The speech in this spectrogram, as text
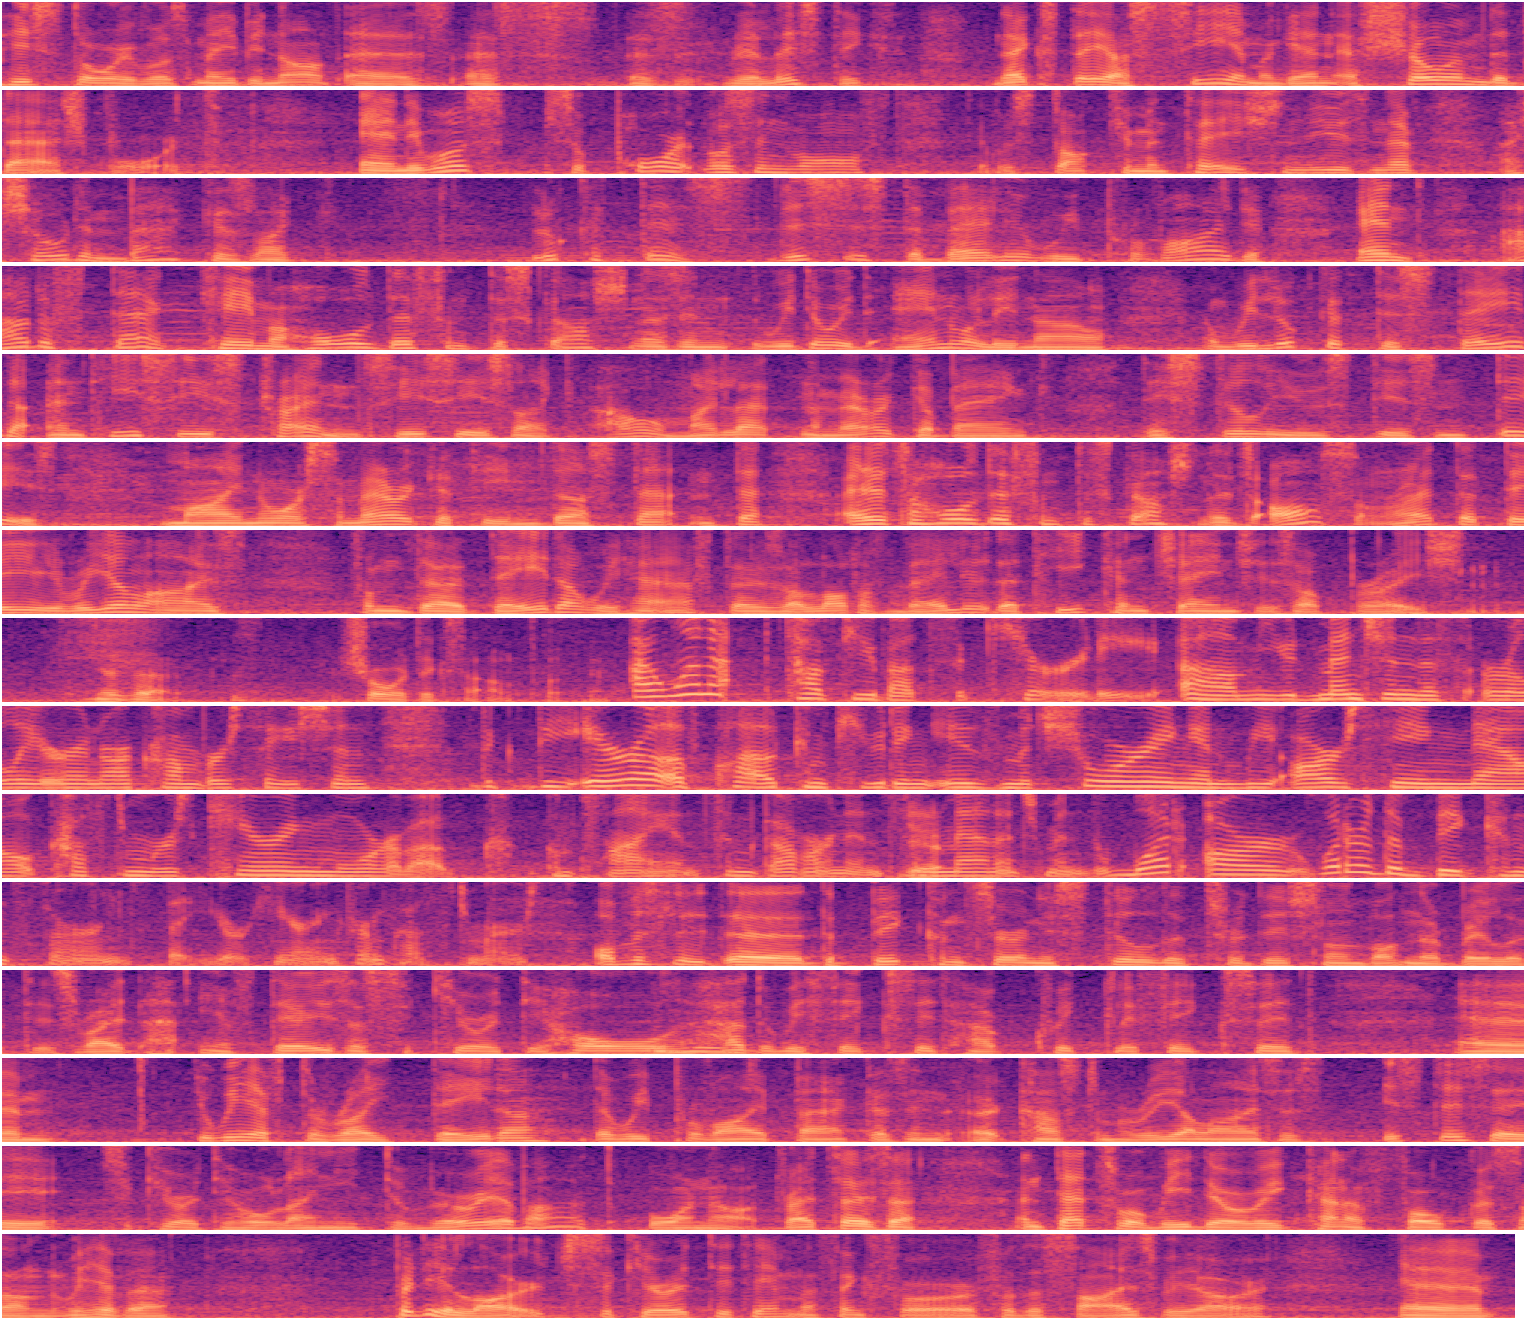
his story was maybe not as, as, as realistic. Next day I see him again, I show him the dashboard. And it was, support was involved, there was documentation used, and I showed him back as like, look at this. This is the value we provide. And out of that came a whole different discussion, as in we do it annually now, and we look at this data and he sees trends. He sees like, oh, my Latin America bank, they still use this and this. My North America team does that and that. And it's a whole different discussion. It's awesome, right? That they realize from the data we have, there's a lot of value that he can change his operation. There's a short example. I want to talk to you about security. Um, you'd mentioned this earlier in our conversation. The, the, era of cloud computing is maturing and we are seeing now customers caring more about compliance and governance yeah. and management. What are, what are the big concerns that you're hearing from customers? Obviously the, the big concern is still the traditional vulnerabilities, right? If there is a security hole, mm -hmm. how do we fix it? How quickly fix it? Um, do we have the right data that we provide back as in a customer realizes, is this a security hole I need to worry about or not, right? So it's a, and that's what we do, we kind of focus on, we have a pretty large security team, I think for, for the size we are, uh,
